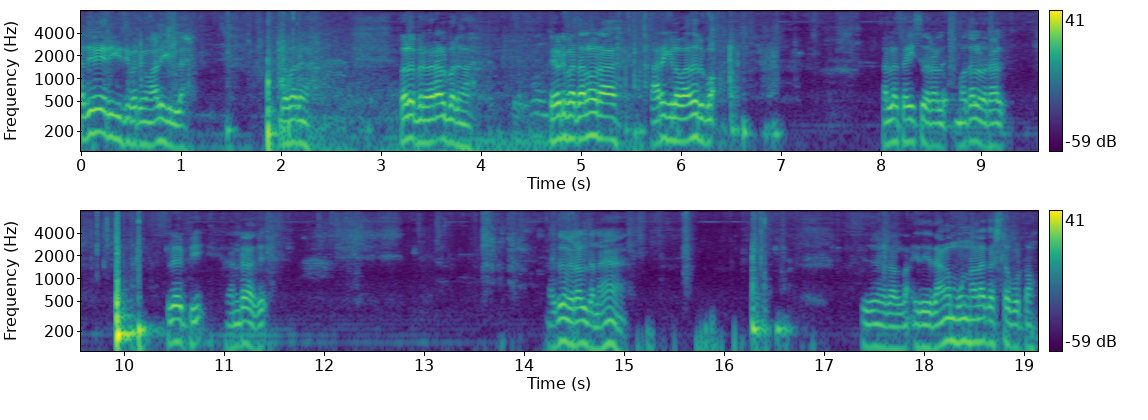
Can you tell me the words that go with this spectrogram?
அதுவே இருக்குது பாருங்க மாளிகையில். இங்கே பாருங்க எவ்வளோ பேர் விரால் பாருங்க. எப்படி பார்த்தாலும் ஒரு அரை கிலோவாக தான் இருக்கும். நல்ல சைஸ் விரால் முதல் விரால் சிலேபி ரெண்டாவது. அதுவும் விரால் தானே? இதுவும் விரால் தான். இதுக்கு தாங்க மூணு நாளாக கஷ்டப்பட்டோம்.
